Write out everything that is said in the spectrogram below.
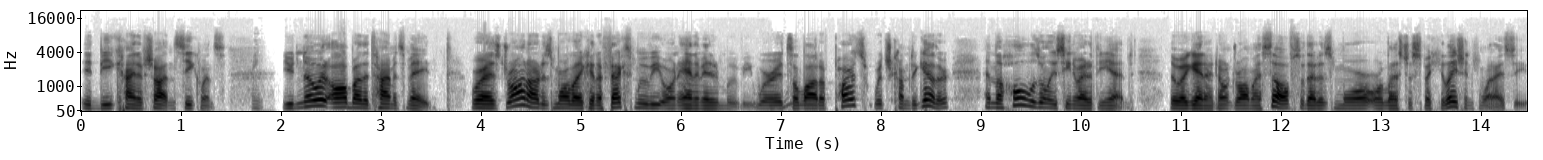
it'd be kind of shot in sequence. You'd know it all by the time it's made. Whereas drawn art is more like an effects movie or an animated movie, where it's a mm-hmm. lot of parts which come together, and the whole is only seen right at the end. Though again, I don't draw myself, so that is more or less just speculation from what I see.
